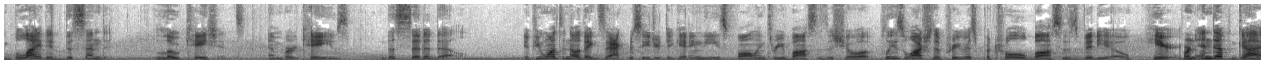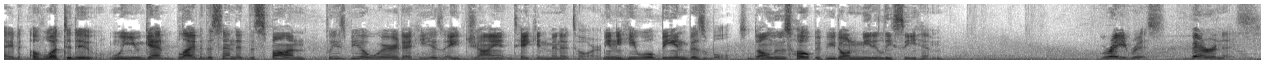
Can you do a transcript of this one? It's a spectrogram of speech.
Blighted Descendant Locations Ember Caves, The Citadel. If you want to know the exact procedure to getting these falling 3 bosses to show up, please watch the previous patrol bosses video here for an in-depth guide of what to do. When you get Blighted Descendant to spawn, please be aware that he is a giant taken Minotaur, meaning he will be invisible, so don't lose hope if you don't immediately see him. Grayris, Baroness.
